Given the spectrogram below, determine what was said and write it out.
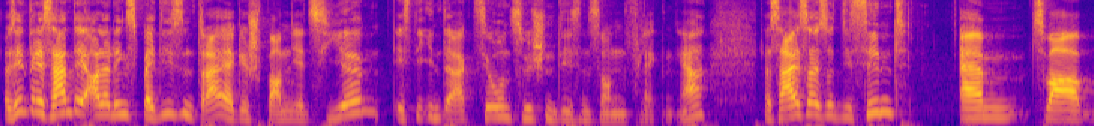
Das Interessante allerdings bei diesem Dreiergespann jetzt hier ist die Interaktion zwischen diesen Sonnenflecken. Ja. Das heißt also, die sind ähm, zwar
